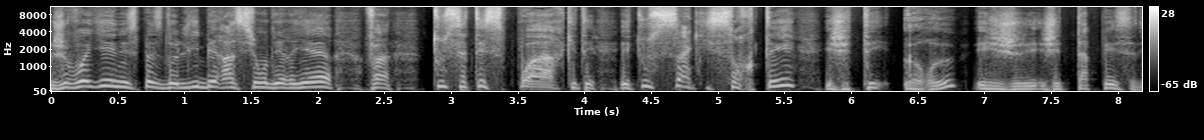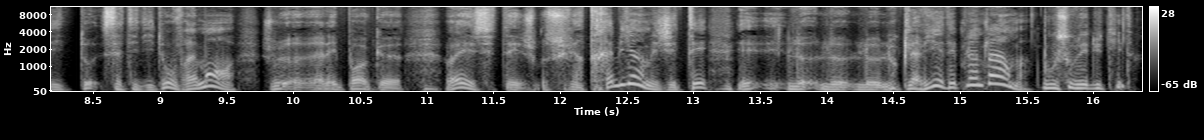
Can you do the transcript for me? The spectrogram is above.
Je voyais une espèce de libération derrière. Enfin, tout cet espoir qui était et tout ça qui sortait, et j'étais heureux. Et j'ai tapé cet édito, cet édito vraiment. Je, à l'époque, euh, ouais, c'était. Je me souviens très bien, mais j'étais. Le, le, le clavier était plein de larmes. Vous vous souvenez du titre?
